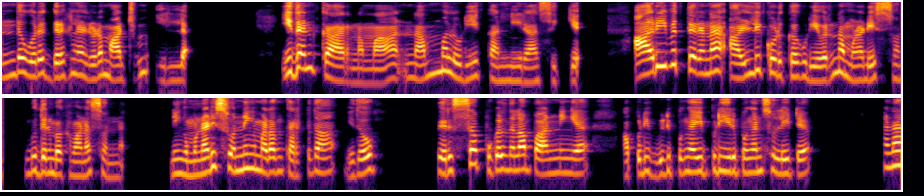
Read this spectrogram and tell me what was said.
எந்த ஒரு கிரகநிலையோட மாற்றமும் இல்லை இதன் காரணமா நம்மளுடைய கன்னிராசிக்கு ராசிக்கு அறிவுத்திறன அள்ளி கொடுக்கக்கூடியவர் நான் முன்னாடியே சொன்னேன். புதன் பகவான சொன்னேன். நீங்க முன்னாடி சொன்னீங்க மேடம் கரெக்ட் தான். ஏதோ பெருசா புகழ்ந்தெல்லாம் பண்ணீங்க அப்படி இருப்புங்க, இப்படி இருப்புங்கன்னு சொல்லிட்டு. ஆனா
